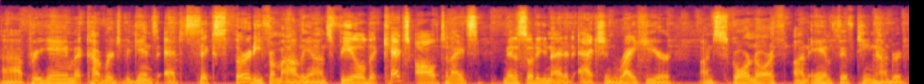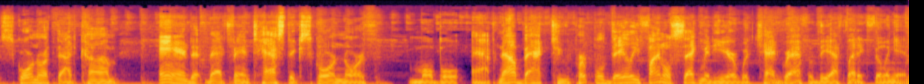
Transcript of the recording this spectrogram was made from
Uh, pregame coverage begins at 6.30 from Allianz Field. Catch all tonight's Minnesota United action right here on Score North on AM 1500, scorenorth.com, and that fantastic Score North mobile app. Now back to Purple Daily, final segment here with Chad Graff of The Athletic filling in.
